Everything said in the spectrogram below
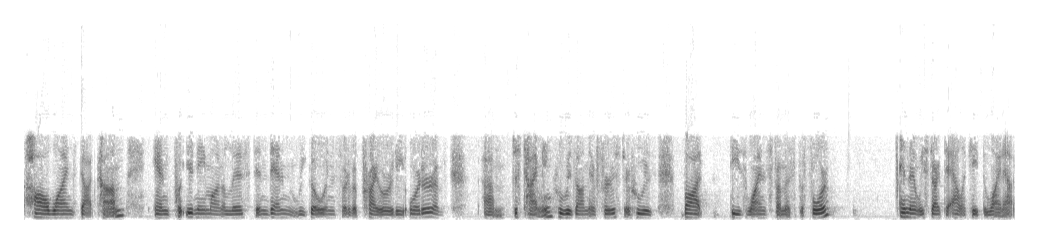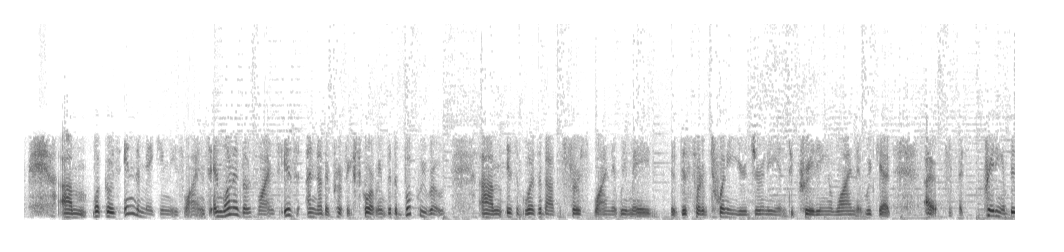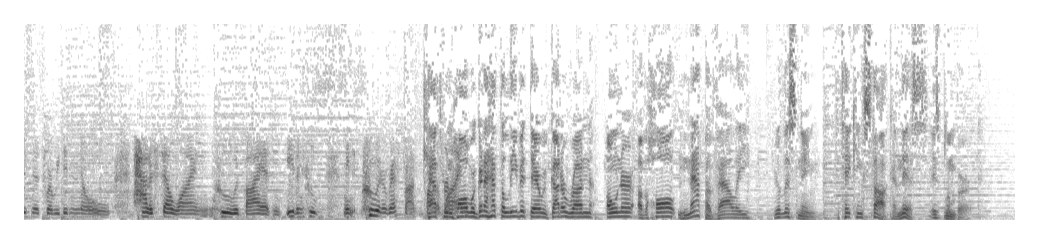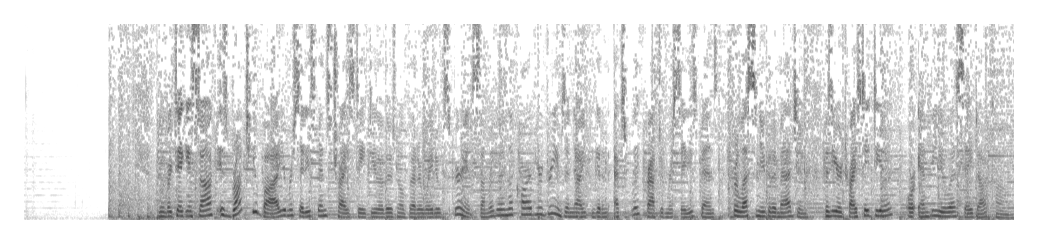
hallwines.com, and put your name on a list, and then we go in sort of a priority order of um, just timing, who is on there first or who has bought these wines from us before and then we start to allocate the wine out. Um, what goes into making these wines, and one of those wines is another perfect score. I mean, but the book we wrote um, is was about the first wine that we made. This sort of 20 year journey into creating a wine that would get. Uh, creating a business where we didn't know how to sell wine, who would buy it, and even who, I mean, who in a restaurant. Kathryn Hall, we're going to have to leave it there. We've got to run. Owner of Hall Napa Valley you're listening to Taking Stock, and this is Bloomberg. Bloomberg Taking Stock is brought to you by your Mercedes-Benz Tri-State dealer. There's no better way to experience summer than in the car of your dreams, and now you can get an expertly crafted Mercedes-Benz for less than you could imagine. Visit your Tri-State dealer or MBUSA.com.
